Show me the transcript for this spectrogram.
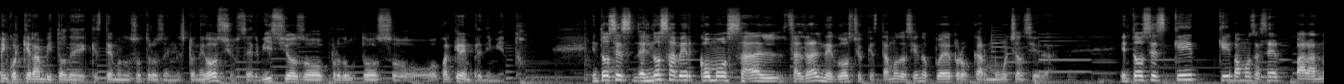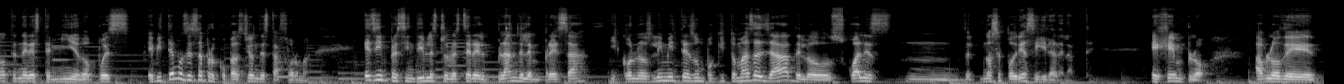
en cualquier ámbito de que estemos nosotros en nuestro negocio, servicios o productos o, cualquier emprendimiento. Entonces, el no saber cómo saldrá el negocio que estamos haciendo puede provocar mucha ansiedad. Entonces, ¿qué, ¿qué, vamos a hacer para no tener este miedo? Pues evitemos esa preocupación de esta forma. Es imprescindible establecer el plan de la empresa y con los límites un poquito más allá de los cuales mm, no se podría seguir adelante. Ejemplo, hablo de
